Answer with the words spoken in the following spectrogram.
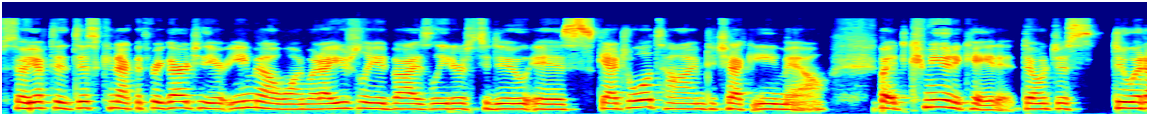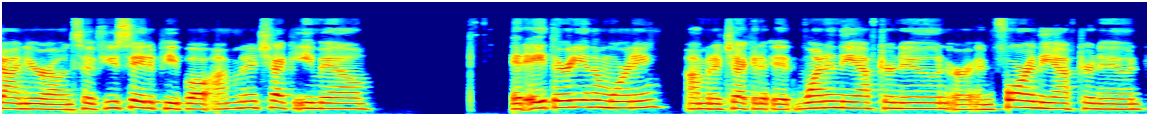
so you have to disconnect with regard to your email one. What I usually advise leaders to do is schedule a time to check email, but communicate it. Don't just do it on your own. So if you say to people, I'm going to check email at 8:30 in the morning, I'm going to check it at 1 in the afternoon or in 4 in the afternoon.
